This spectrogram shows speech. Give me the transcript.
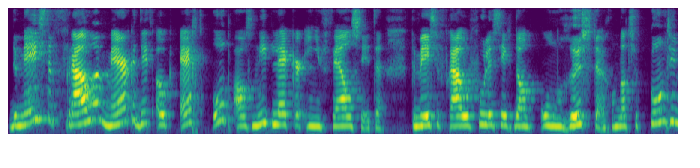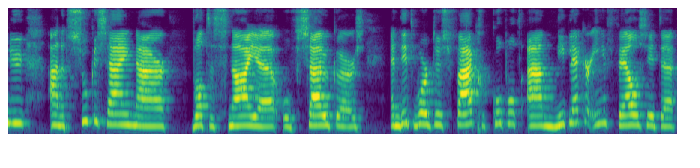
De meeste vrouwen merken dit ook echt op als niet lekker in je vel zitten. De meeste vrouwen voelen zich dan onrustig, omdat ze continu aan het zoeken zijn naar wat te snijden of suikers. En dit wordt dus vaak gekoppeld aan niet lekker in je vel zitten,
